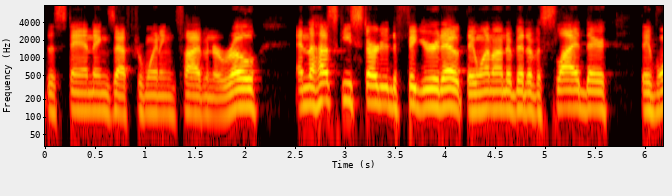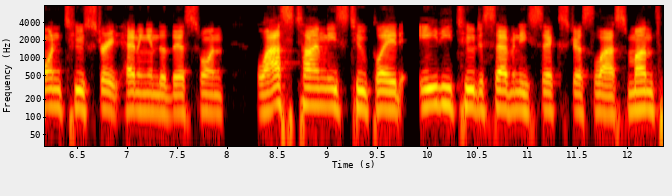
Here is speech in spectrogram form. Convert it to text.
the standings after winning five in a row. And the Huskies started to figure it out. They went on a bit of a slide there. They've won two straight heading into this one. Last time these two played 82 to 76 just last month.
